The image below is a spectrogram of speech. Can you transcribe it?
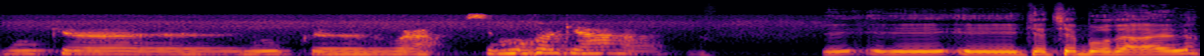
Donc, donc voilà, c'est mon regard. Et, et, Katia Bourdarel?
